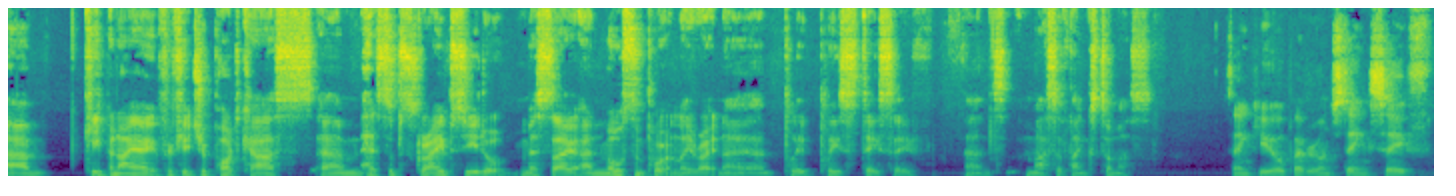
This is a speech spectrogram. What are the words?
Um, keep an eye out for future podcasts. Um, hit subscribe so you don't miss out. And most importantly, right now, um, please, please stay safe. And massive thanks, Tomas. Thank you. Hope everyone's staying safe.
